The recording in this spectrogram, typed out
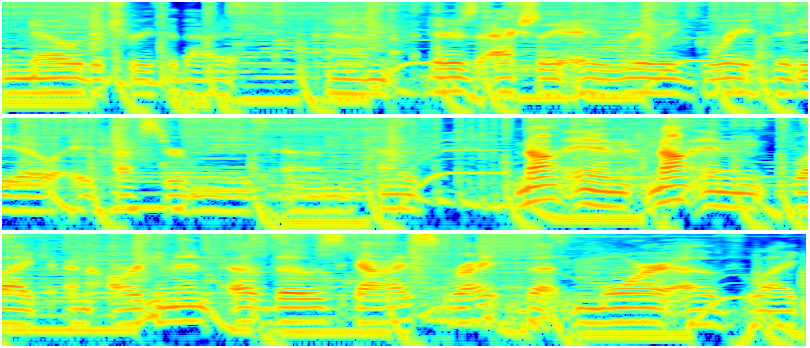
know the truth about it. Um, there's actually a really great video a pastor made, um, kind of not in not in like an argument of those guys, right? But more of like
